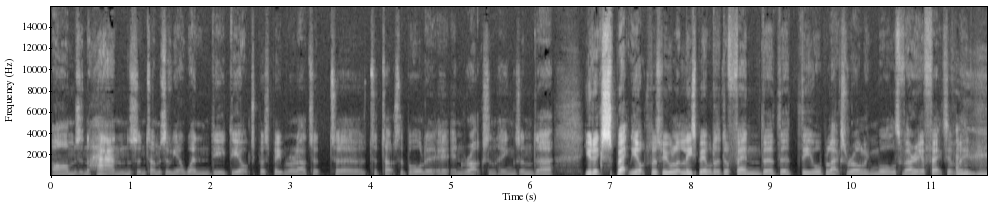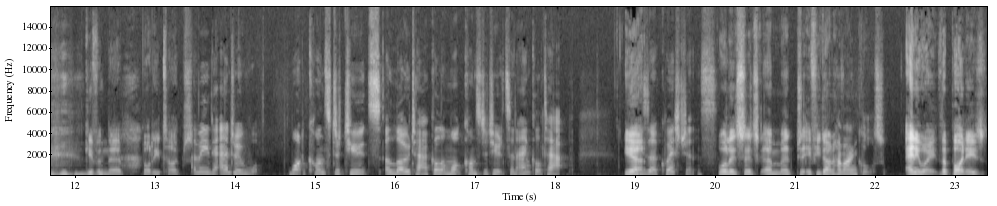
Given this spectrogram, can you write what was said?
arms and hands in terms of you know when the, the octopus people are allowed to, to, to touch the ball in, in rucks and things and uh, you'd expect the octopus people at least be able to defend the, the, the All Blacks rolling mauls very effectively given their body types. I mean, Andrew, what constitutes a low tackle and what constitutes an ankle tap? Yeah, These are questions. well it's it's um, if you don't have ankles. Anyway, the point is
